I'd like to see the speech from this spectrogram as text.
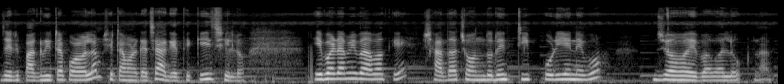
যে পাগড়িটা পরালাম সেটা আমার কাছে আগে থেকেই ছিল। এবার আমি বাবাকে সাদা চন্দনের টিপ পরিয়ে নেব। জয় বাবা লোকনাথ।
